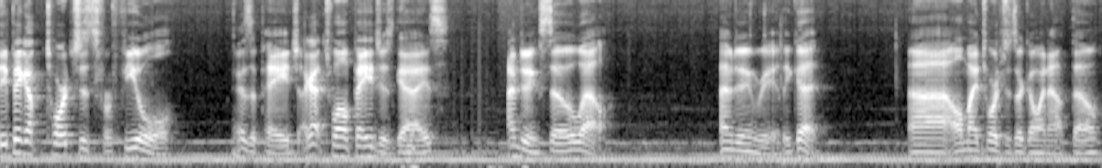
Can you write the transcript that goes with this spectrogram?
So you pick up torches for fuel. There's a page. I got 12 pages, guys. I'm doing so well. I'm doing really good. Uh, all my torches are going out, though.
